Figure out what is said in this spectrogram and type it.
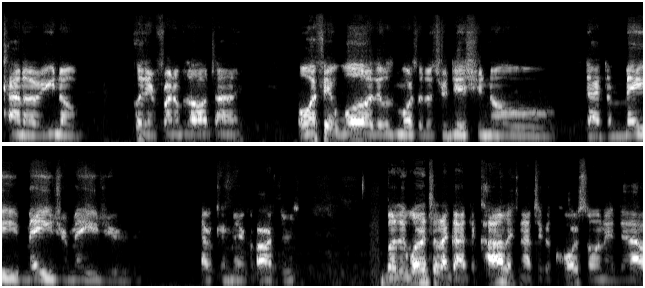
kind of you know put in front of us all the time, or if it was, it was more so the traditional, like the ma- major major African American authors. But it wasn't until I got to college and I took a course on it that I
